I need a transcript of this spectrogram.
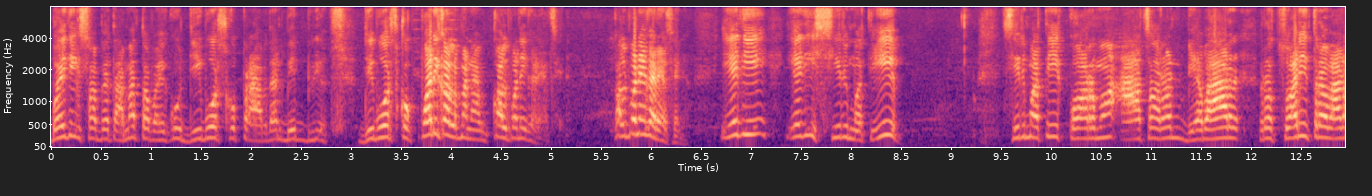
वैदिक सभ्यतामा तपाईँको डिभोर्सको प्रावधान डिभोर्सको परिकल्पना कल्पनै गरेका छैन। कल्पनै गरेका छैन। यदि यदि श्रीमती श्रीमती कर्म आचरण व्यवहार र चरित्रबाट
